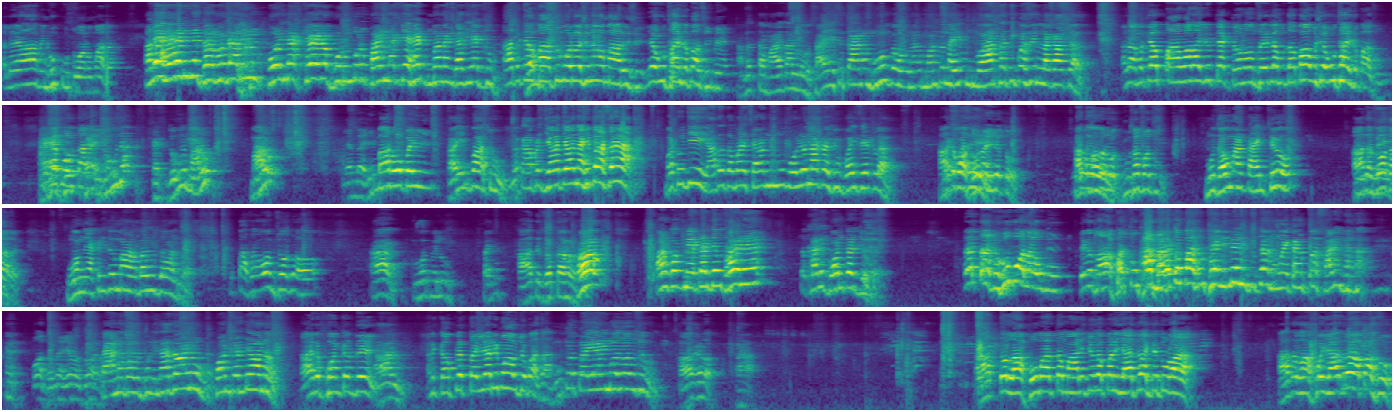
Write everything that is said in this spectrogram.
એટલે આ મીન હું કૂટવાનું મારે? અલે હેડ ને ઘરમાં નું ફોડી નાખે ને બુડું બુડું ફાડી નાખે હેડ મને ગાડી હેડ દુ આ બધા બાજુ રહે છે ને મારે છે. એવું થાય છે પાછી મેં. અને તમારા તાર લોસાય છે તારે હું કહું? ને મને તો નહીં વાર થતી પછી લગાવતા. અને અમે ત્યાં પાવા લાગ્યું ટ્રેક્ટર નો છે એટલે દબાવું છે એવું થાય છે પાછું. એટલે બોલતા નહીં. જોવું છે? જોવું મારું? મારું? એટલે નહીં મારો ભાઈ. હા પાછું. નકર આપણે જેવા જેવા નહીં પાછા. બટુજી આ તો તમારે શરમ હું બોલ્યો ના કશું ભાઈ છે એટલે. હા તો વાંધો નહીં જતો તો. હા તો- હા બધું હું જાઉં મારો ટાઈમ થયો. હા તો જો તારે. હું આમ નીકળી જાઉં મારા બાજુ જવાનું છે. પાછા ઓમ છો તો. આ કુવા પેલું. હા તે જતા હો. હા અને કોઈક મેટર જેવું થાય ને તો ખાલી ફોન કરજો. અરે તને હું બોલાવું હું? એક લાફા તું હા ખા મારે. તો પાછું ઠેલી મેલી તું તાર હું એક પાસ સાડી ના તાને પાછું ભૂલી ના જવાનું. ફોન કરી દેવાનો. હા ફોન કરી દે. સારું અને કમ્પ્લેટ તૈયારીમાં આવજો પાછા. હું તો તૈયારીમાં જ આવું છું. હા હેડો હા. આ તો લાફો મારતા મારી જોતા પણ યાદ રાખજે તું આ આ તો લાફો યાદ રાખ પાછો.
